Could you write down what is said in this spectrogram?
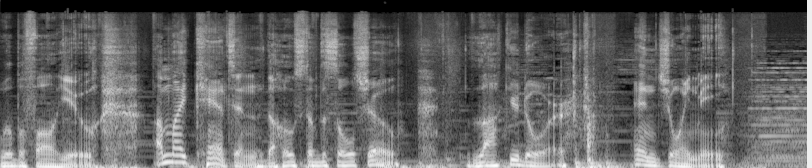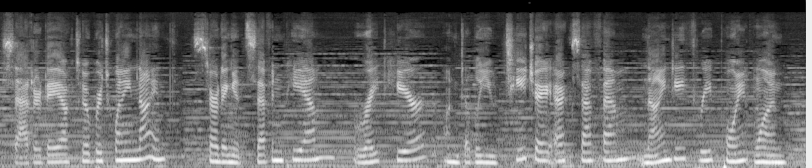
will befall you. I'm Mike Canton, the host of the Soul Show. Lock your door and join me. Saturday, October 29th, starting at 7 p.m., right here on WTJX FM 93.1.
